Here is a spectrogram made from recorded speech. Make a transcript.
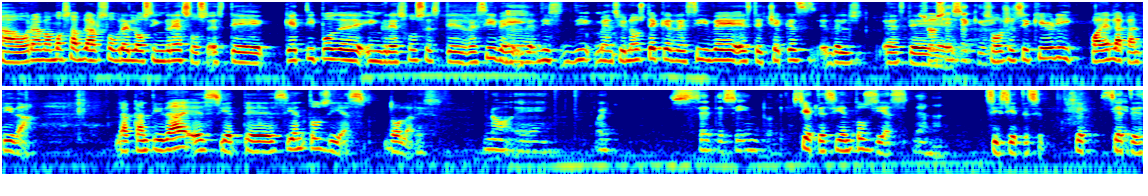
Ahora vamos a hablar sobre los ingresos. Este, ¿qué tipo de ingresos este recibe? Eh. Di- mencionó usted que recibe este cheques del este Social Security. Social Security. ¿Cuál es la cantidad? La cantidad es 710 dólares. No, eh, bueno, 710. 710. Ajá. Sí, siete, siete, siete,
